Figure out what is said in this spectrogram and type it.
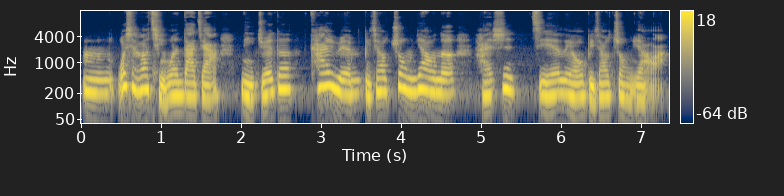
嗯，我想要请问大家，你觉得开源比较重要呢，还是节流比较重要啊？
